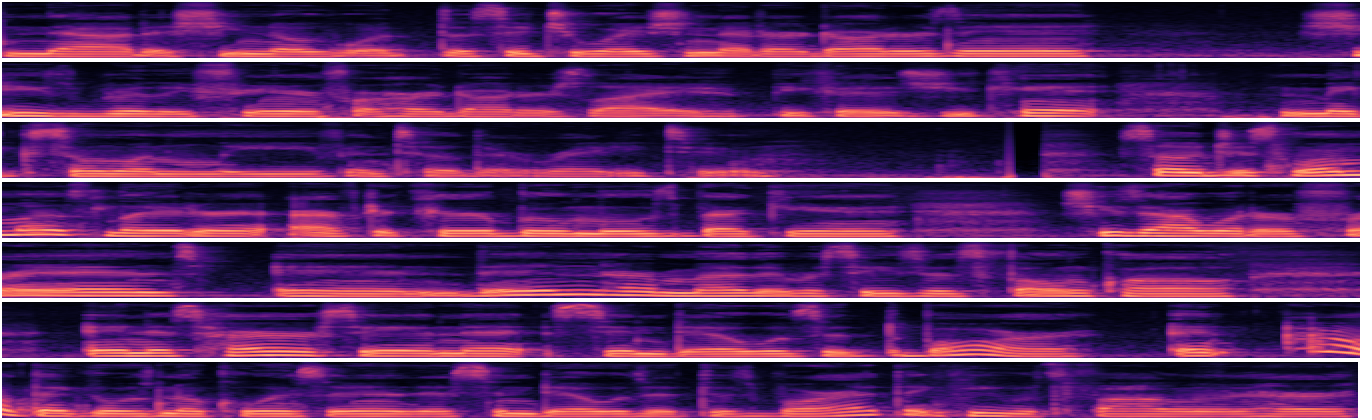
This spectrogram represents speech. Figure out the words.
now that she knows what the situation that her daughter's in, she's really fearing for her daughter's life because you can't make someone leave until they're ready to. So, just one month later, after Karabo moves back in, she's out with her friends, and then her mother receives this phone call, and it's her saying that Sindel was at the bar. And I don't think it was no coincidence that Sindel was at this bar. I think he was following her,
